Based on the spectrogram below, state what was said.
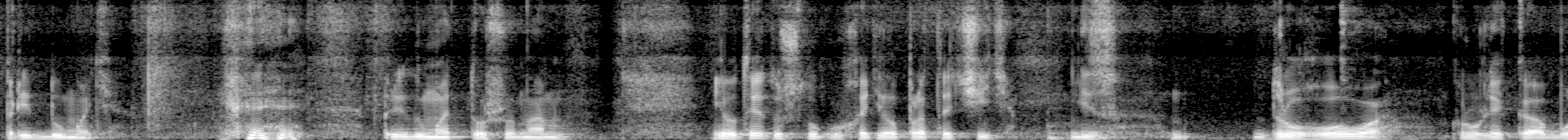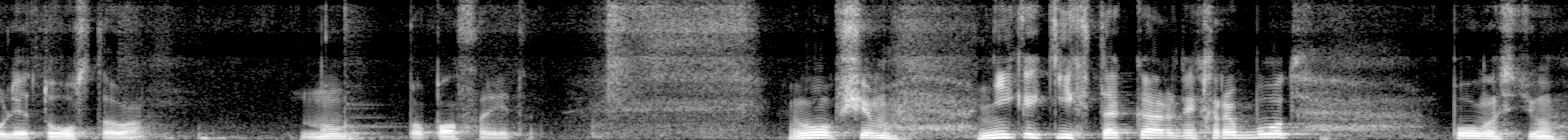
придумать. придумать то, что нам... И вот эту штуку хотел проточить из другого кругляка, более толстого. Ну, попался это. В общем, никаких токарных работ. Полностью,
